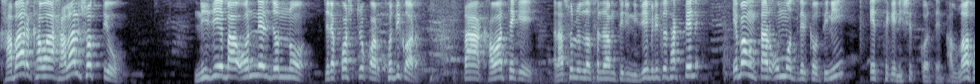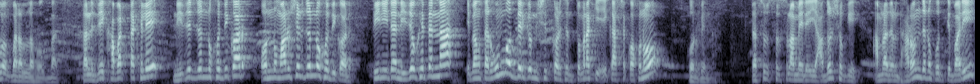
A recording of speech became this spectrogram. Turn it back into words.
খাবার খাওয়া হালাল সত্ত্বেও নিজে বা অন্যের জন্য যেটা কষ্টকর, ক্ষতিকর, তা খাওয়া থেকে রাসুল্লাহ সাল্লাম তিনি নিজে বিরত থাকতেন। এবং তার উম্মতদেরকেও তিনি এর থেকে নিষেধ করতেন। আল্লাহ আকবার আল্লাহ আকবার। তাহলে যে খাবারটা খেলে নিজের জন্য ক্ষতিকর, অন্য মানুষের জন্য ক্ষতিকর, তিনি এটা নিজেও খেতেন না এবং তার উম্মতদেরকেও নিষেধ করেছেন, তোমরা কি এই কাজটা কখনো করবে না? রাসুল সাল্লামের এই আদর্শকে আমরা যেন ধারণ যেন করতে পারি,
